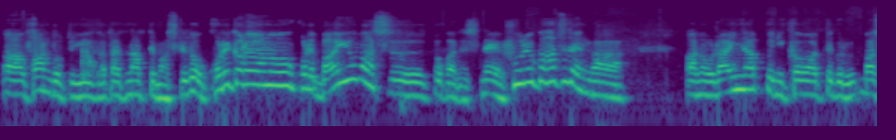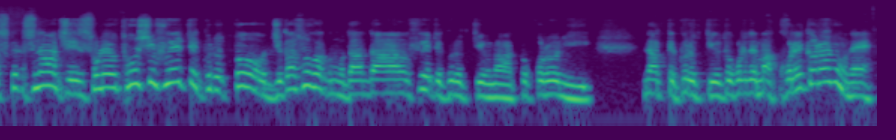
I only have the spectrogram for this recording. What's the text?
ファンドという言い方になってますけど、これからあの、これバイオマスとかですね、風力発電があの、ラインナップに加わってくる。まあ、すなわち、それを投資増えてくると、時価総額もだんだん増えてくるっていうようなところになってくるっていうところで、まあ、これからのね、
